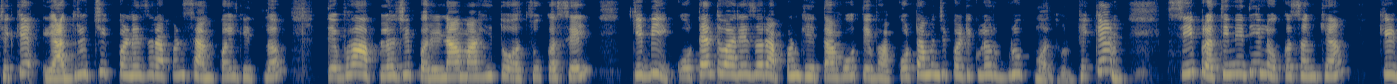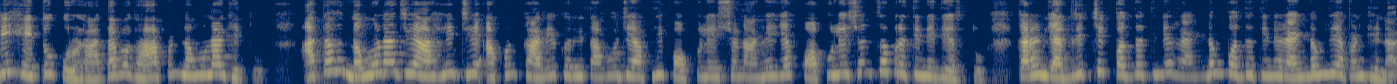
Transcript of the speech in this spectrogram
ठीक आहे? यादृच्छिकपणे जर आपण सॅम्पल घेतलं तेव्हा आपलं जे परिणाम आहे तो अचूक असेल. की बी कोट्याद्वारे जर आपण घेत आहोत तेव्हा कोटा म्हणजे पर्टिक्युलर ग्रुप मधून ठीक आहे? सी प्रतिनिधी लोकसंख्या किडी हेतुपूर्ण. आता बघा आपण नमुना घेतो. आता नमुना जे आहे जे आपण कार्य करीत आहोत जे आपली पॉप्युलेशन आहे या पॉप्युलेशनचा प्रतिनिधी असतो. कारण यादृच्छिक पद्धतीने रॅन्डम पद्धतीने रॅन्डमली आपण घेणार.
